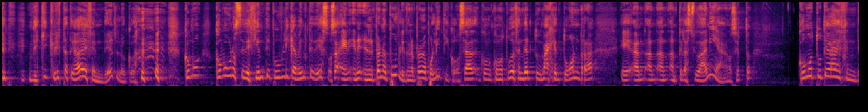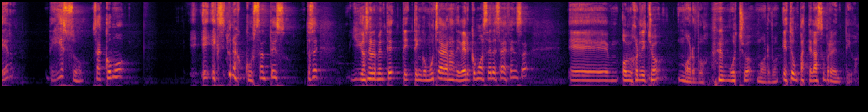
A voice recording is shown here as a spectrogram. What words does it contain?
¿de qué cresta te va a defender, loco? ¿Cómo, ¿Cómo, uno se defiende públicamente de eso? O sea, en, el plano público, en el plano político. O sea, como, tú defender tu imagen, tu honra ante la ciudadanía, ¿no es cierto? ¿Cómo tú te vas a defender de eso? O sea, ¿cómo e, existe una excusa ante eso? Entonces, yo simplemente tengo muchas ganas de ver cómo hacer esa defensa, eh, o mejor dicho, morbo, mucho morbo. Este es un pastelazo preventivo.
